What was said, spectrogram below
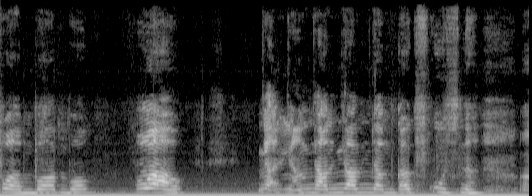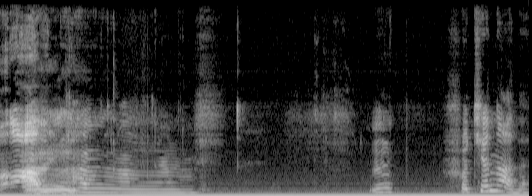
Бом-бом-бом. Вау. Ням-ням-ням-ням-ням, как вкусно. Что тебе надо?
